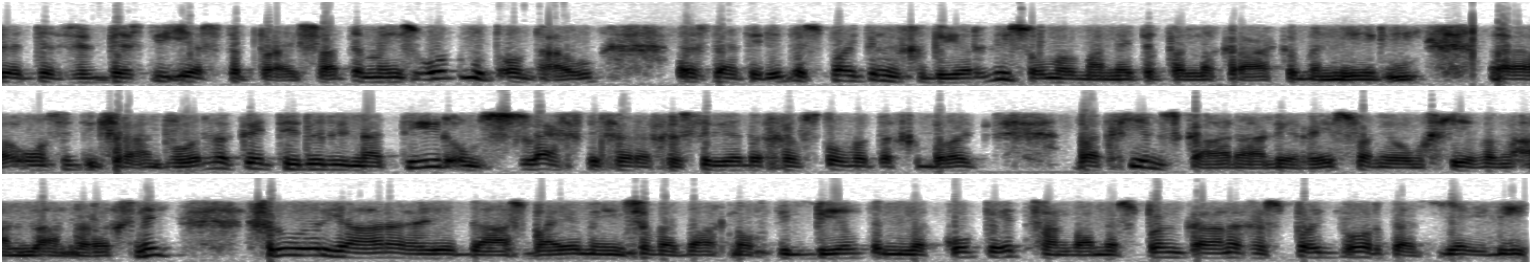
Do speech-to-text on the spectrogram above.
dit is dis die eerste prys. Wat 'n mens ook moet onthou is dat hierdie bespuiting gebeur nie sommer maar net op 'n lekrake manier nie. Uh, ons het die verantwoordelikheid teenoor die natuur om slegte geregistreerde gifstowwe te gebruik wat geen skade aan die res van die omgewing aanrig nie. Vroeger jare daar's baie mense wat dalk nog die beeld in hulle kop het van wanneer sprinkane gespuit word dat jy die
